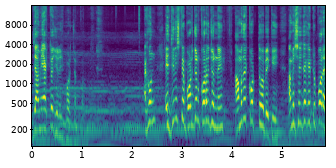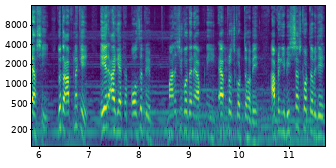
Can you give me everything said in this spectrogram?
যে আমি একটা জিনিস বর্জন করব। এখন এই জিনিসটা বর্জন করার জন্য আমাদের করতে হবে কি? আমি সেই জায়গায় একটু পরে আসি। কিন্তু আপনাকে এর আগে একটা পজিটিভ মানসিকতা নিয়ে আপনি অ্যাপ্রোচ করতে হবে। আপনি কি বিশ্বাস করতে হবে যে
